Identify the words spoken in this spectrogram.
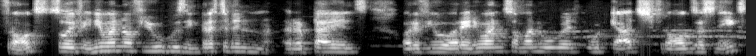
frogs. So if anyone of you who's interested in reptiles or if you or anyone someone who would, would catch frogs or snakes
